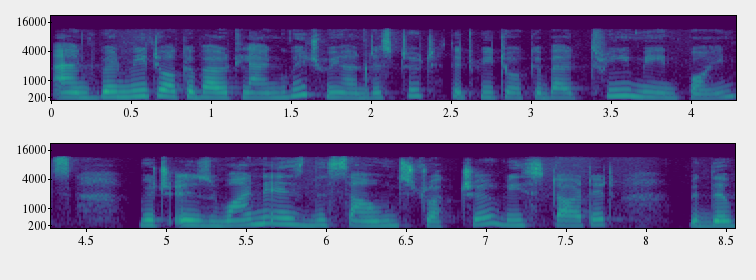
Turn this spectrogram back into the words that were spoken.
And when we talk about language, we understood that we talk about three main points, which is one is the sound structure. We started with the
